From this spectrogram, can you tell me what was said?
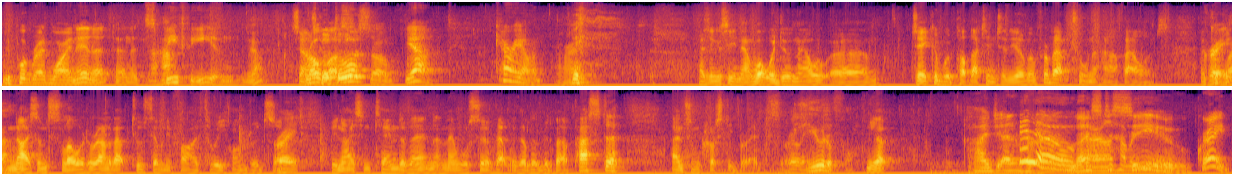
we put red wine in it and it's beefy and Yeah. Sounds robust. good to us. So yeah, carry on. As you can see now, what we're doing now, um, Jacob would pop that into the oven for about two and a half hours. And Great. cook it Wow. nice and slow at around about 275, 300. So Right. be nice and tender then, and then we'll serve that with a little bit of our pasta and some crusty bread. So, Brilliant. Beautiful. Yep. Hi, Jennifer. Hello, Nice Karl. to How are see you? you. Great.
